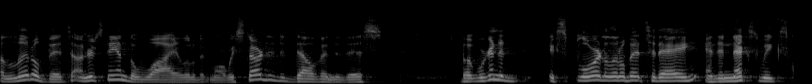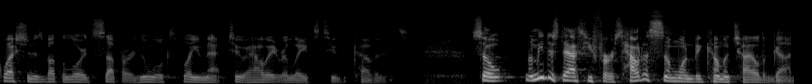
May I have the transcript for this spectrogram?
a little bit to understand the why a little bit more. We started to delve into this, but we're going to explore it a little bit today. And then next week's question is about the Lord's Supper, and then we'll explain that too, how it relates to the covenants. So let me just ask you first how does someone become a child of God?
